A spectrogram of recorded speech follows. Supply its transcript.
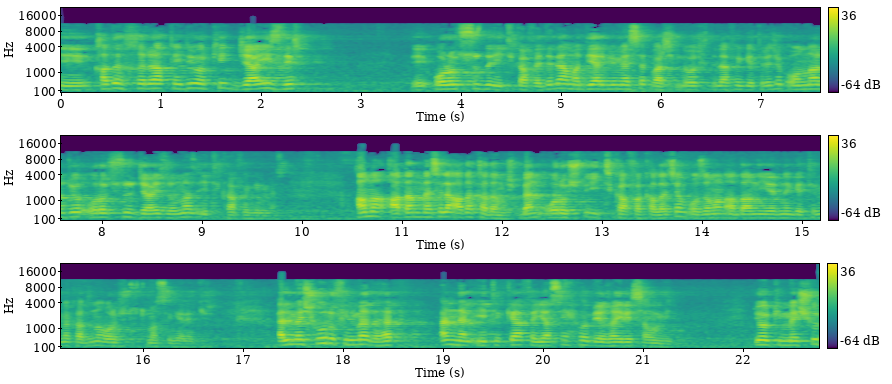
Ee, Kadı Hırrak ediyor ki caizdir. E, oruçsuz da itikaf edilir ama diğer bir mezhep var şimdi o ihtilafı getirecek. Onlar diyor oruçsuz caiz olmaz itikafa girmez. Ama adam mesela adak adamış. Ben oruçlu itikafa kalacağım. O zaman adanı yerine getirmek adına oruç tutması gerekir. El meşhuru fil mezheb ennel itikafe yasihhu bi gayri savmin. Diyor ki meşhur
